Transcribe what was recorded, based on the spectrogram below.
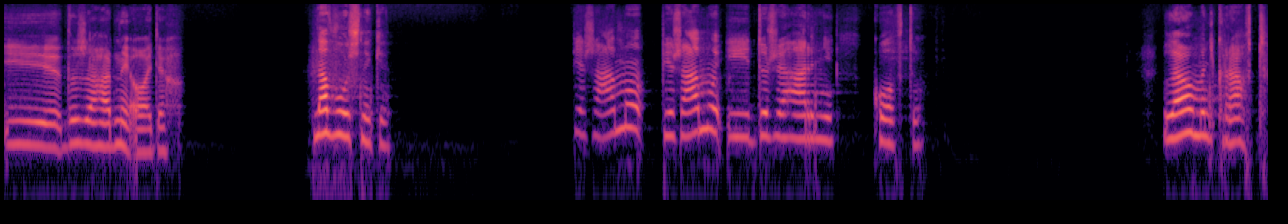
і дуже гарний одяг. Навушники. Піжаму, піжаму і дуже гарні кофту. Лео Майнкрафт.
